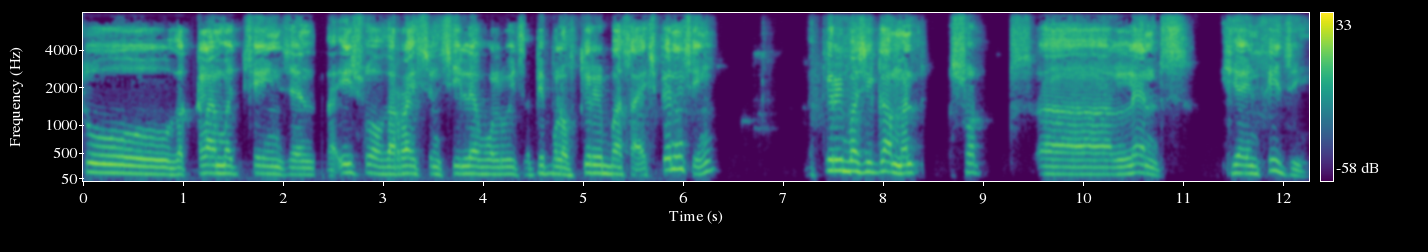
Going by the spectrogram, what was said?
to the climate change and the issue of the rising sea level which the people of Kiribati are experiencing, the Kiribati government sought uh, land here in Fiji.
